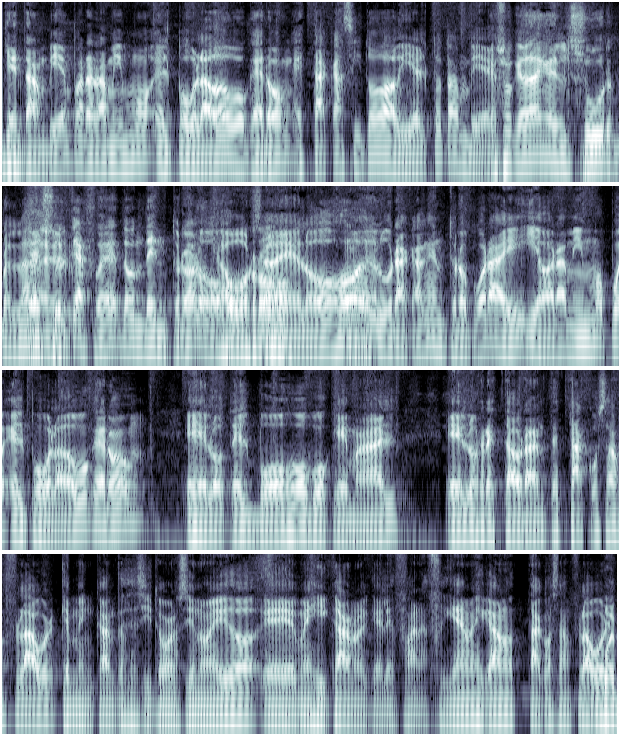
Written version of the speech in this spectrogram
que también, pero ahora mismo el poblado de Boquerón está casi todo abierto también. Eso queda en el sur, ¿verdad? El sur Eh, que fue donde entró el ojo. O sea, el ojo del huracán entró por ahí y ahora mismo pues el poblado Boquerón, el hotel Bojo, Boquemal, eh, los restaurantes Taco Sunflower, que me encanta ese sitio. Bueno, si no he ido, eh, mexicano, el que le fan, fíjate mexicano, Taco Sunflower,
